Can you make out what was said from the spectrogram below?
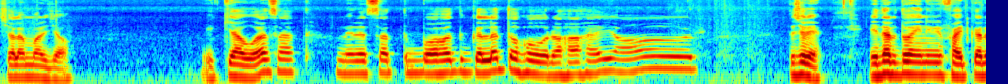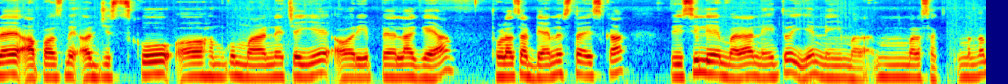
चलो मर जाओ। ये क्या हुआ साथ? मेरे साथ बहुत गलत हो रहा है यार। तो चलिए, इधर दो एनिमी फाइट कर रहे हैं। आपस में और जिसको और हमको मारने चाहिए और ये पहला गया। थोड़ा सा डैमेज था इसका तो इसीलिए मरा, नहीं तो ये नहीं मरा, मर सक मतलब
